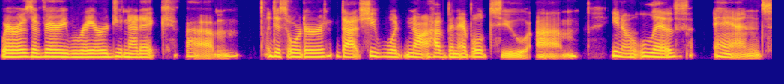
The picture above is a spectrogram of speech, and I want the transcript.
where it was a very rare genetic um, disorder that she would not have been able to um, you know live and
